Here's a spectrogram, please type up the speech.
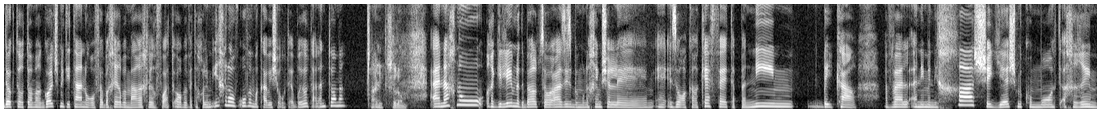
דוקטור תומר גולדשמיט איתנו, רופא בכיר במערכת לרפואת עור בבית החולים איכילוב ובמכבי שירותי בריאות. אהלן תומר. היי, שלום. אנחנו רגילים לדבר על פסוריאזיס במונחים של אה, אה, אזור הקרקפת, הפנים, בעיקר, אבל אני מניחה שיש מקומות אחרים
